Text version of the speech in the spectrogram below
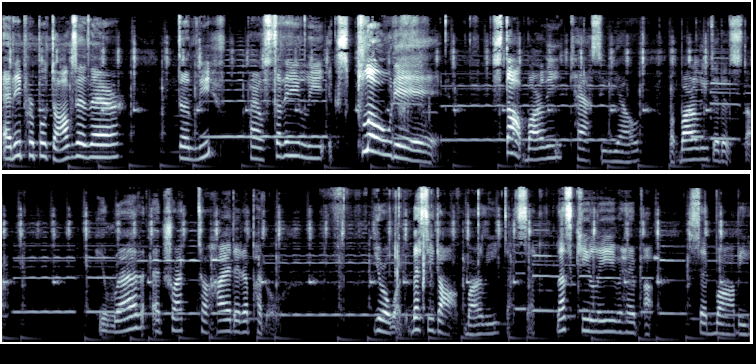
Any purple dogs in there? The leaf pile suddenly exploded. Stop, Marley, Cassie yelled, but Marley didn't stop. He ran and tried to hide in a puddle. You're one messy dog, Marley, Dad said. Let's clean him up, said Bobby.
